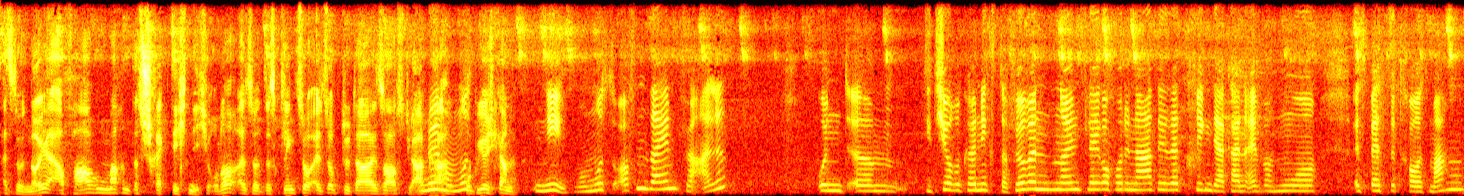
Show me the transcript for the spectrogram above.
Also neue Erfahrungen machen, das schreckt dich nicht, oder? Also das klingt so, als ob du da sagst, ja, Nö, klar, probiere ich gerne. Nee, man muss offen sein für alles. Und ähm, die Tiere können nichts dafür, wenn sie einen neuen Pfleger vor die Nase gesetzt kriegen. Der kann einfach nur das Beste draus machen.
